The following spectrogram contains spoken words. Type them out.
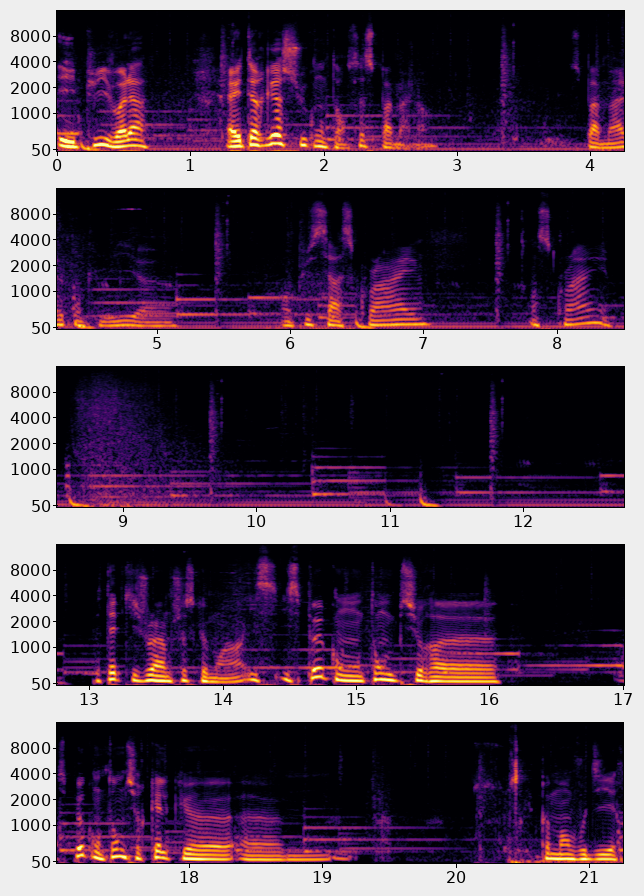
Et puis voilà. À Ethergus, je suis content, ça c'est pas mal. hein. C'est pas mal contre lui. euh. En plus, ça Scry. En Scry. Peut-être qu'il joue la même chose que moi. hein. Il, se peut qu'on tombe sur. euh, Il se peut qu'on tombe sur quelques. euh, Comment vous dire?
